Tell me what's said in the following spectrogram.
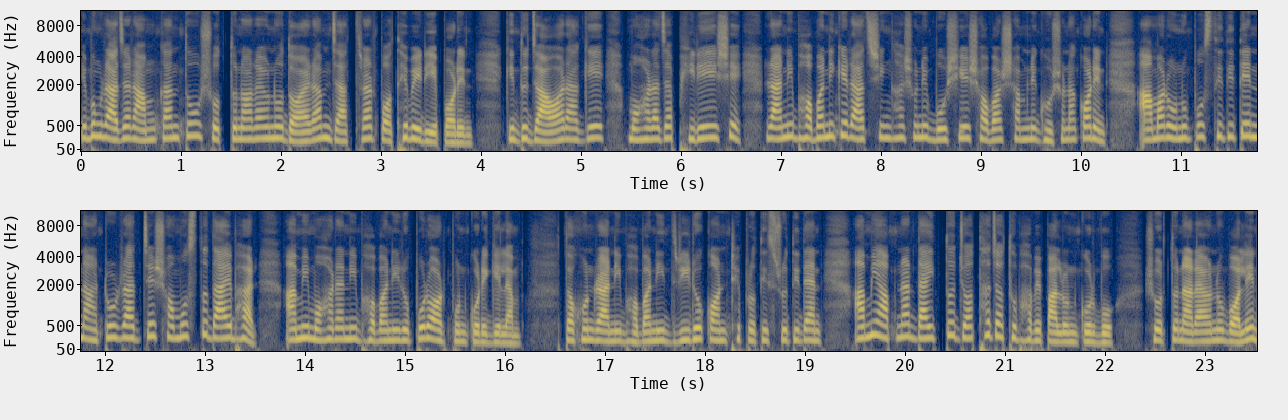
এবং রাজা রামকান্ত ও সত্যনারায়ণ ও দয়ারাম যাত্রার পথে বেরিয়ে পড়েন। কিন্তু যাওয়ার আগে মহারাজা ফিরে এসে রানী ভবানীকে রাজসিংহাসনে বসিয়ে সবার সামনে ঘোষণা করেন, আমার অনুপস্থিতিতে নাটোর রাজ্যের সমস্ত দায়ভার আমি মহারানী ভবানীর ওপর অর্পণ করে গেলাম। তখন রানী ভবানী দৃঢ় কণ্ঠে প্রতিশ্রুতি দেন, আমি আপনার দায়িত্ব যথাযথভাবে পালন করব। সত্যনারায়ণও বলেন,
